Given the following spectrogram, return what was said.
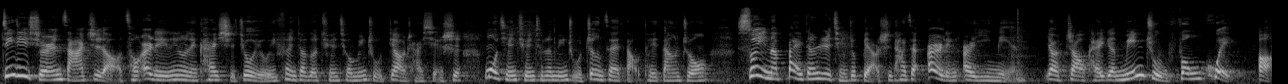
经济学人杂志啊，从二零零六年开始就有一份叫做全球民主调查，显示目前全球的民主正在倒退当中。所以呢，拜登日前就表示他在二零二一年要召开一个民主峰会。哦，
